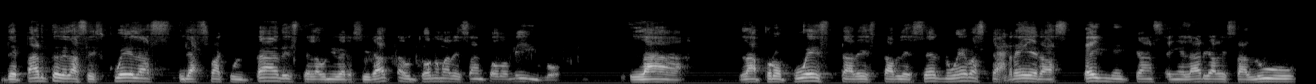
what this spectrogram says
de parte de las escuelas y las facultades de la Universidad Autónoma de Santo Domingo la, la propuesta de establecer nuevas carreras técnicas en el área de salud,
